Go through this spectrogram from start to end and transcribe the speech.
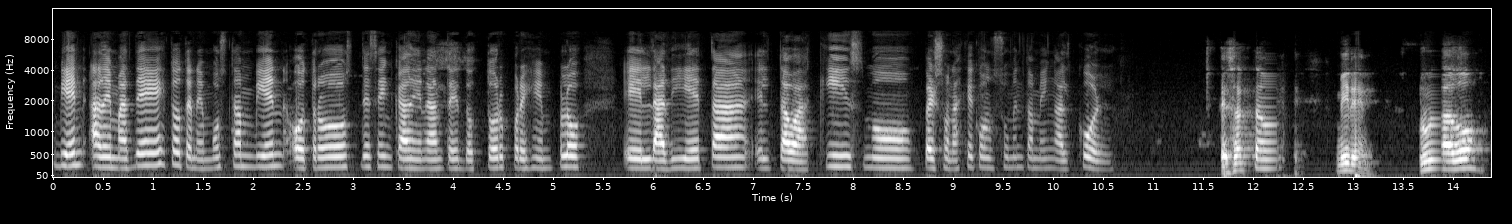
Bien, además de esto tenemos también otros desencadenantes, doctor, por ejemplo, eh, la dieta, el tabaquismo, personas que consumen también alcohol. Exactamente. Miren, por un lado,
